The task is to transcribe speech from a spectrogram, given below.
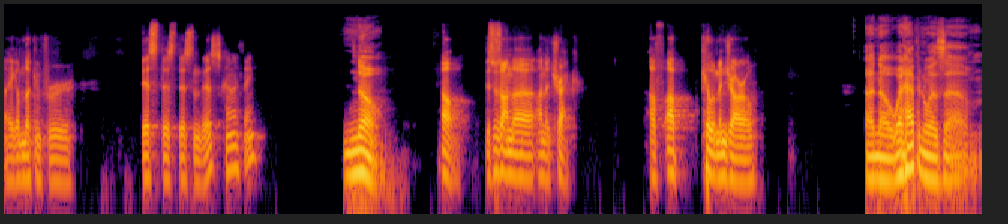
Like I'm looking for this, this, this, and this kind of thing. no. Oh, this was on the on the trek of up Kilimanjaro. Uh, no, what happened was um,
